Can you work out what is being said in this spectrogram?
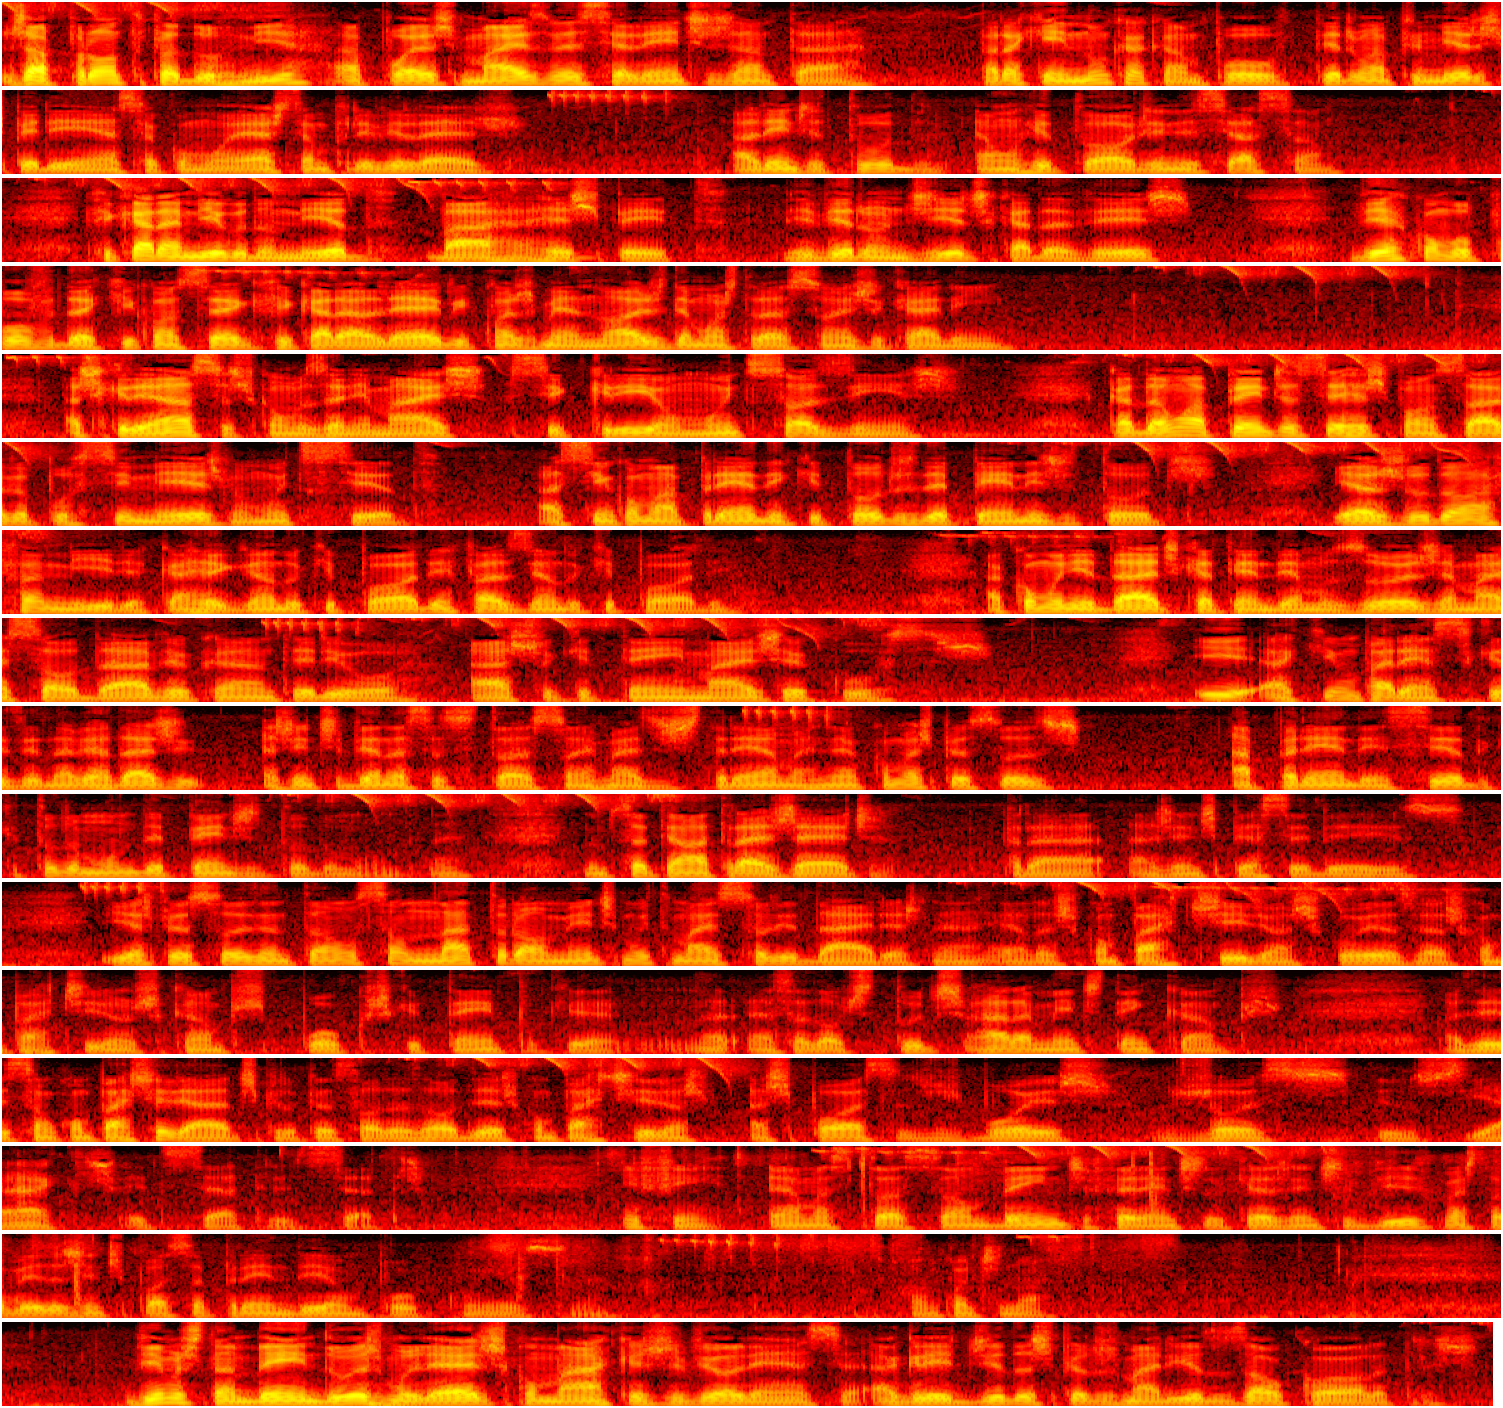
Já pronto para dormir após mais um excelente jantar. Para quem nunca acampou, ter uma primeira experiência como esta é um privilégio. Além de tudo, é um ritual de iniciação. Ficar amigo do medo barra respeito. Viver um dia de cada vez. Ver como o povo daqui consegue ficar alegre com as menores demonstrações de carinho. As crianças, como os animais, se criam muito sozinhas. Cada um aprende a ser responsável por si mesmo muito cedo, assim como aprendem que todos dependem de todos e ajudam a família, carregando o que podem, fazendo o que podem. A comunidade que atendemos hoje é mais saudável que a anterior. Acho que tem mais recursos. E aqui um parênteses, quer dizer, na verdade, a gente vê nessas situações mais extremas, né, como as pessoas aprendem cedo que todo mundo depende de todo mundo. Né? Não precisa ter uma tragédia para a gente perceber isso. E as pessoas então são naturalmente muito mais solidárias, né? Elas compartilham as coisas, elas compartilham os campos poucos que tem, porque nessas altitudes raramente tem campos. Mas eles são compartilhados pelo pessoal das aldeias, compartilham as, as posses, os bois, os joices, os iaques, etc, etc. Enfim, é uma situação bem diferente do que a gente vive, mas talvez a gente possa aprender um pouco com isso. Né? Vamos continuar. Vimos também duas mulheres com marcas de violência, agredidas pelos maridos alcoólatras.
